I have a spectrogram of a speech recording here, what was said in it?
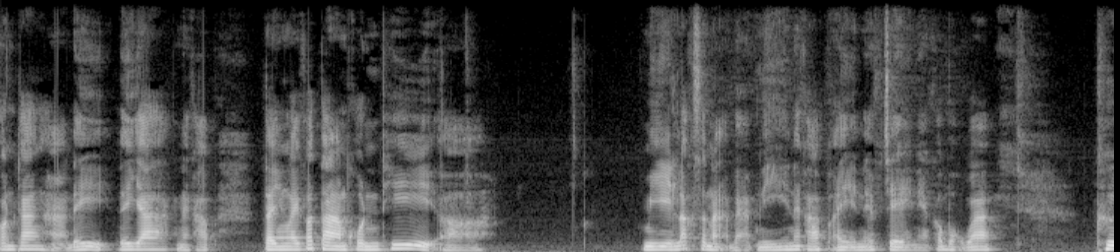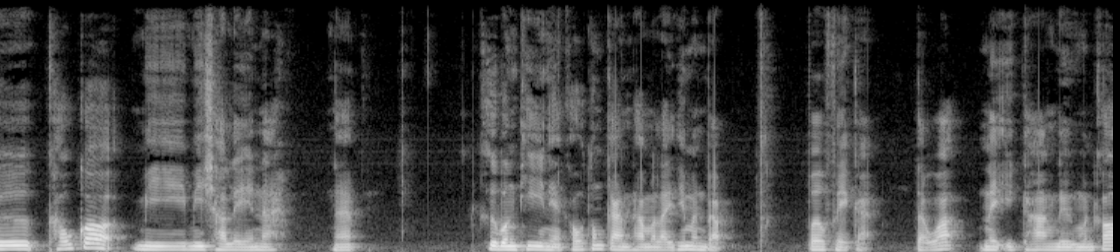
ค่อนข้างหาได้ได้ยากนะครับ แต่อย่างไรก็ตามคนที่มีลักษณะแบบนี้นะครับ INFJ เนี่ยเขาบอกว่า คือเขาก็มีมีชาเลนนะนะคือบางทีเนี่ยเขาต้องการทำอะไรที่มันแบบเพอร์เฟกอะแต่ว่าในอีกทางหนึ่งมันก็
